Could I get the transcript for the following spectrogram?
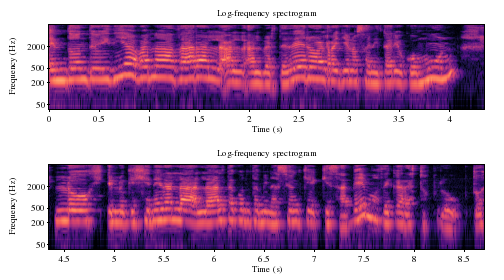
en donde hoy día van a dar al, vertedero, al relleno sanitario común, lo, que genera la, alta contaminación que, sabemos de cara a estos productos.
